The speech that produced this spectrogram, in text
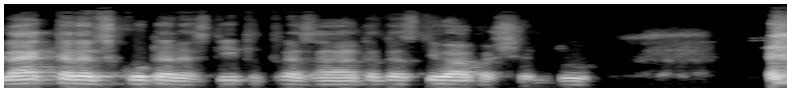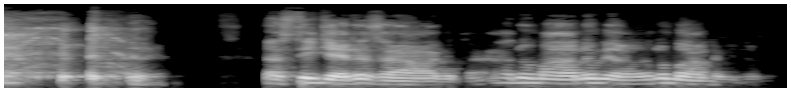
ब्लाक् कलर् स्कूटर् अस्ति, तत्र सः तदस्ति वा पश्यन्तु। अस्ति चेत् सः आगतः। अनुमानम्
